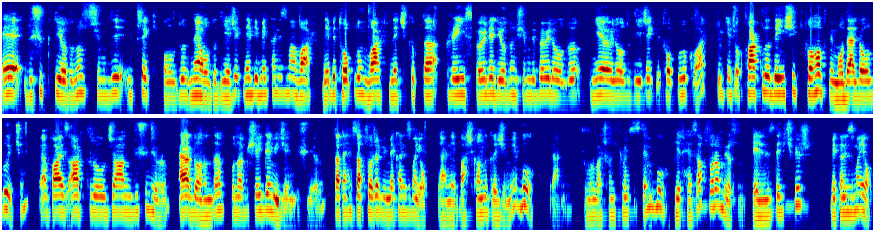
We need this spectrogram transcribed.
e düşük diyordunuz şimdi yüksek oldu ne oldu diyecek ne bir mekanizma var ne bir toplum var ne çıkıp da reis öyle diyordun şimdi böyle oldu niye öyle oldu diyecek bir topluluk var. Türkiye çok farklı değişik tuhaf bir modelde olduğu için ben faiz artırılacağını düşünüyorum. Erdoğan'ın da buna bir şey demeyeceğini düşünüyorum. Zaten hesap soracak bir mekanizma yok. Yani başkanlık rejimi bu. Yani Cumhurbaşkanı hükümet sistemi bu. Bir hesap soramıyorsun. Elinizde hiçbir mekanizma yok.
